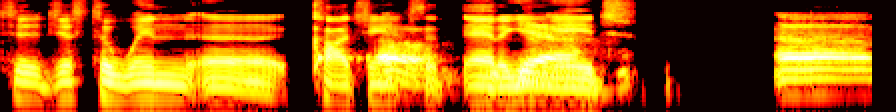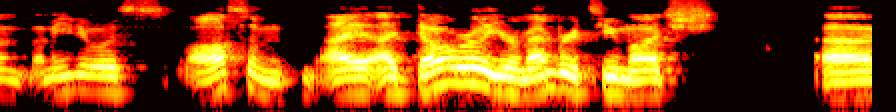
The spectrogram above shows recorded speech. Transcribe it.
to just to win uh, COD champs oh, at, at, a young yeah. age? Um, I mean, it was awesome. I, I don't really remember too much uh,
